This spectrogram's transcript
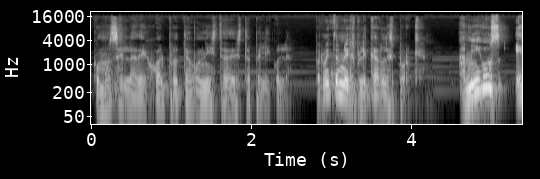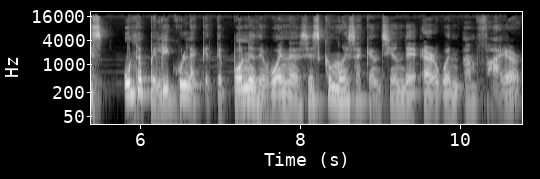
como se la dejó al protagonista de esta película. Permítanme explicarles por qué. Amigos es una película que te pone de buenas, es como esa canción de Erwin and Fire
